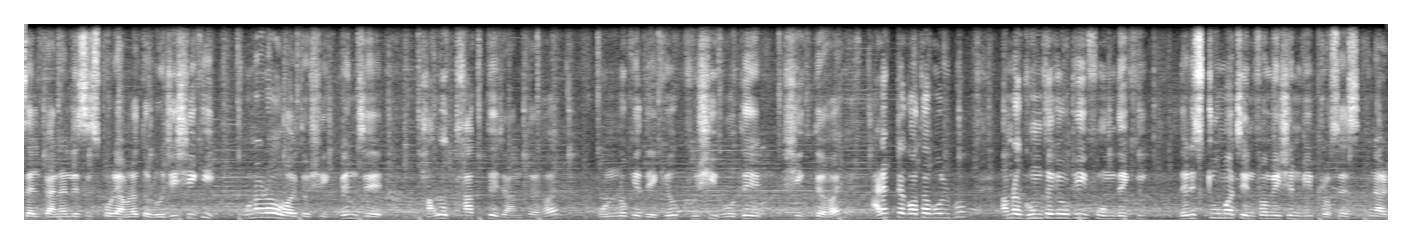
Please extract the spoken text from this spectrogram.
self analysis করে আমরা তো রোজই শিখি। ওনারাও হয়তো শিখবেন যে ভালো থাকতে জানতে হয়, অন্যকে দেখেও খুশি হতে শিখতে হয়। আরেকটা কথা বলব, আমরা ঘুম থেকে উঠেই ফোন দেখি। There is too much information be process in our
